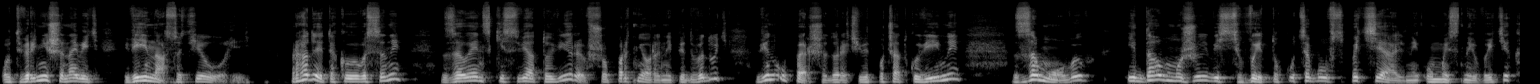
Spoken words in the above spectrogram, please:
От вірніше, навіть війна соціологій. Пригадуєте, коли весени Зеленський свято вірив, що партньори не підведуть. Він уперше, до речі, від початку війни замовив і дав можливість витоку. Це був спеціальний умисний витік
